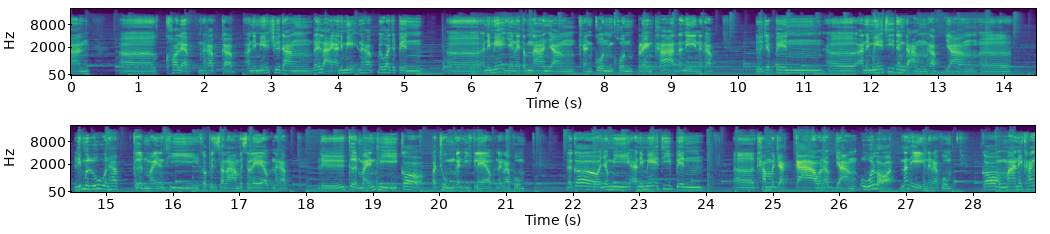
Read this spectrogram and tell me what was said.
าร คอลแลบนะครับกับอนิเมะชื่อดังหลาย ๆ อนิเมะนะครับไม่ว่าจะเป็นอนิเมะอย่างในตำนานอย่างแขนกลคนแปลงธาตุนั่นเองนะครับหรือจะเป็นอนิเมะที่ดัง ๆ นะครับอย่างเอ่อริมารุนะครับเกิดใหม่ทั้งทีก็เป็นสลามไปซะแล้วนะครับหรือเกิดใหม่ทั้งทีก็ประชุมกันอีกแล้วนะครับผมแล้วก็ยังมีอนิเมะที่เป็นทำมาจากกาวนะครับอย่าง Overlord นั่นเองนะครับผม ก็มาในครั้ง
